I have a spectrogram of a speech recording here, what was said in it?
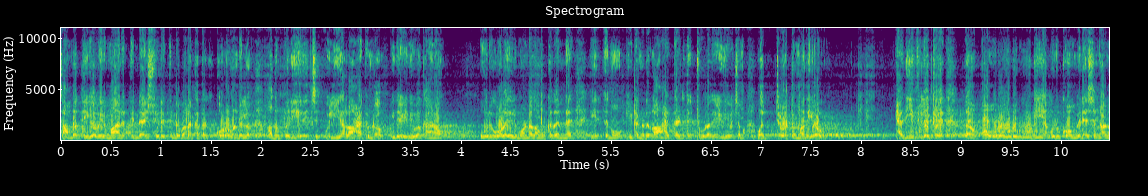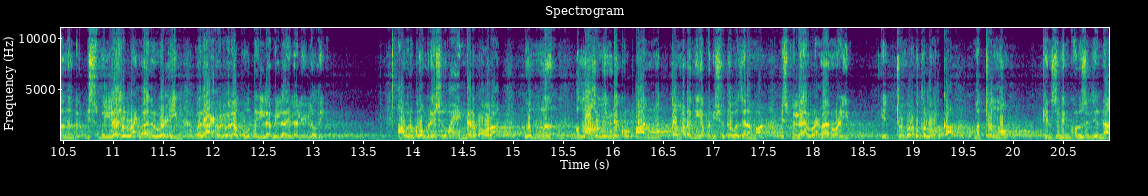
സാമ്പത്തിക വിമാനത്തിന്റെ ഐശ്വര്യത്തിന്റെ പറക്കത്തൊക്കെ കുറവുണ്ടല്ലോ. അത് പരിഹരിച്ച് വലിയ റാഹത്തുണ്ടാവും ഇത് എഴുതി വെക്കാനോ? ഒരു കോളേജിൽ കൊണ്ട് നമുക്ക് തന്നെ നോക്കിയിട്ടുണ്ട് നോക്കിയിട്ട് റാഹത്തെടുത്തിട്ടുള്ളത് എഴുതി വെച്ചാൽ ഒറ്റവട്ടം മതിയാവും. ഹദീസിലൊക്കെ പവറോട് കൂടിയ ഒരു കോമ്പിനേഷൻ കാണുന്നുണ്ട് ബിസ്മില്ലാഹി റഹ്മാൻ റഹീം വലാ ഹൗല വലാ ഖുവത ഇല്ലാ ബില്ലാഹിൽ അലിയിൽ അലീം ആ ഒരു കോമ്പിനേഷൻ ഭയങ്കര പവറാണ് ഒന്ന് അള്ളാഹുവിന്റെ ഖുർആൻ മൊത്തം അടങ്ങിയ പരിശുദ്ധ വചനമാണ്. ബിസ്മില്ലാഹി റഹ്മാൻ റഹീം. ഏറ്റവും പുറത്തുള്ള വാക്ക. മറ്റൊന്നോ ഇൻസുമിൻ കുനുസുൽ ജന്ന.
